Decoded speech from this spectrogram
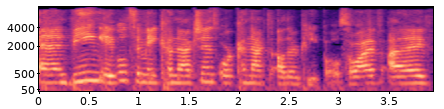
and being able to make connections or connect other people. So i've i've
